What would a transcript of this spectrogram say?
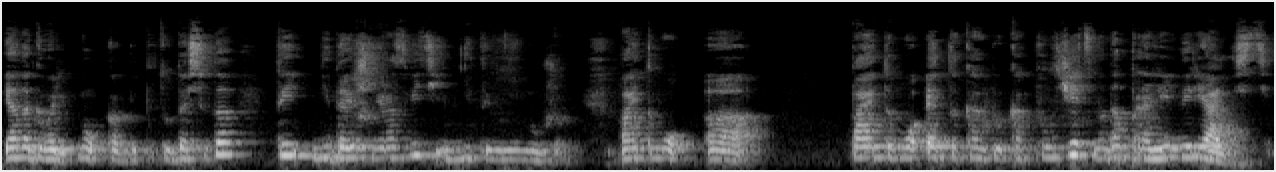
И она говорит, ну, как бы ты туда-сюда, ты не даешь мне развития, и мне ты не нужен. Поэтому, а, поэтому это как бы, как получается, иногда параллельной реальности.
